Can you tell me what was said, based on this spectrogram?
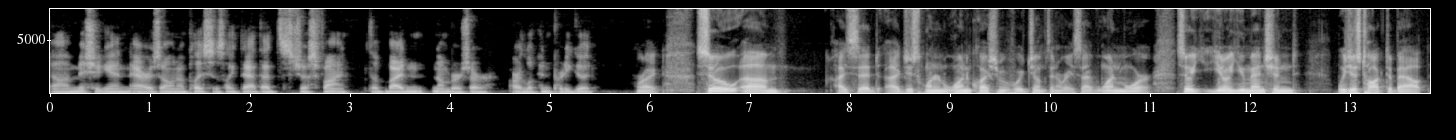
uh, Michigan, Arizona, places like that, that's just fine. The Biden numbers are are looking pretty good. Right. So um, I said I just wanted one question before we jumped in a race. I have one more. So you know, you mentioned we just talked about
